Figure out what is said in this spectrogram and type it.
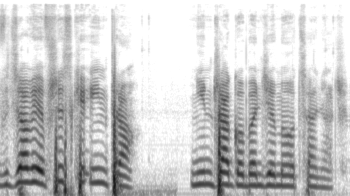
Widzowie, wszystkie intra Ninjago będziemy oceniać.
